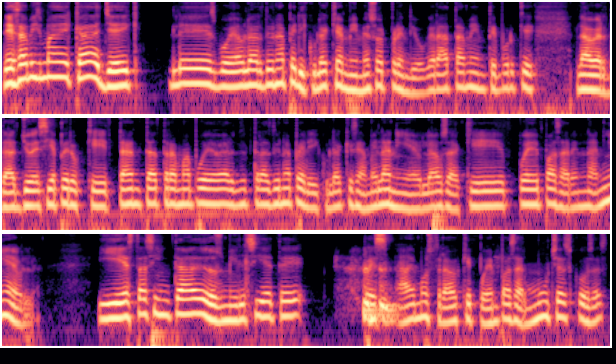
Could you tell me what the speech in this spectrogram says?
De esa misma década, Jake, les voy a hablar de una película que a mí me sorprendió gratamente porque la verdad yo decía, pero qué tanta trama puede haber detrás de una película que se llame La Niebla, o sea, qué puede pasar en La Niebla. Y esta cinta de 2007 pues ha demostrado que pueden pasar muchas cosas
